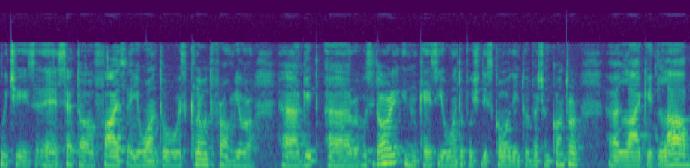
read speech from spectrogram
which is a set of files that you want to exclude from your uh, Git uh, repository in case you want to push this code into a version control uh, like GitLab,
